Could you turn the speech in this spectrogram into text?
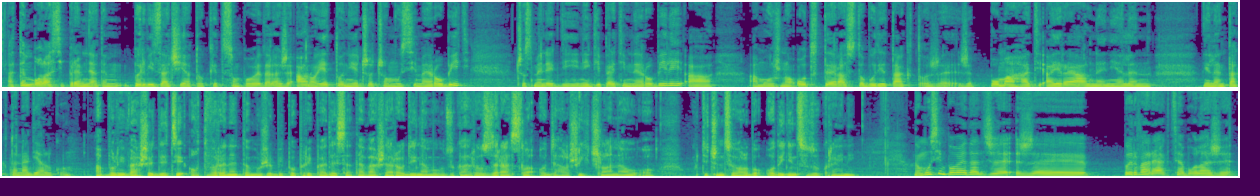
A ten bol asi pre mňa ten prvý začiatok, keď som povedala, že áno, je to niečo, čo musíme robiť, čo sme nikdy, nikdy predtým nerobili a, a možno od teraz to bude takto, že, že pomáhať aj reálne, nielen, nielen takto na diálku. A boli vaše deti otvorené tomu, že by po prípade sa tá vaša rodina v úvodzokách rozrasla o ďalších členov, o utečencov alebo odidencov z Ukrajiny? No musím povedať, že, že prvá reakcia bola, že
